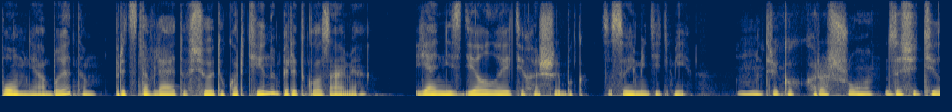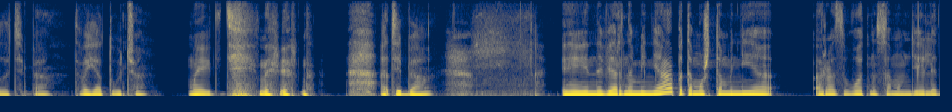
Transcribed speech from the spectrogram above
помня об этом, представляя эту всю эту картину перед глазами, я не сделала этих ошибок со своими детьми. Смотри, как хорошо защитила тебя твоя туча. Моих детей, наверное. А тебя? И, наверное, меня, потому что мне развод на самом деле,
